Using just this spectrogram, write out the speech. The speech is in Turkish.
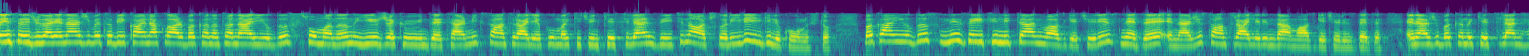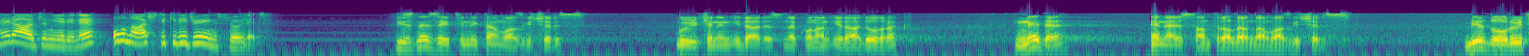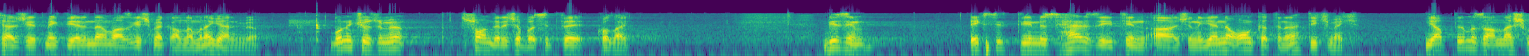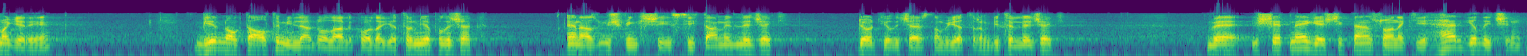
Sayın seyirciler, Enerji ve Tabi Kaynaklar Bakanı Taner Yıldız, Soma'nın Yirca köyünde termik santral yapılmak için kesilen zeytin ağaçları ile ilgili konuştu. Bakan Yıldız, ne zeytinlikten vazgeçeriz ne de enerji santrallerinden vazgeçeriz dedi. Enerji Bakanı kesilen her ağacın yerine 10 ağaç dikileceğini söyledi. Biz ne zeytinlikten vazgeçeriz, bu ülkenin idaresine konan irade olarak, ne de enerji santrallarından vazgeçeriz. Bir doğruyu tercih etmek diğerinden vazgeçmek anlamına gelmiyor. Bunun çözümü son derece basit ve kolay. Bizim eksilttiğimiz her zeytin ağacını yerine 10 katını dikmek. Yaptığımız anlaşma gereği 1.6 milyar dolarlık orada yatırım yapılacak. En az 3000 kişi istihdam edilecek. 4 yıl içerisinde bu yatırım bitirilecek. Ve işletmeye geçtikten sonraki her yıl için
